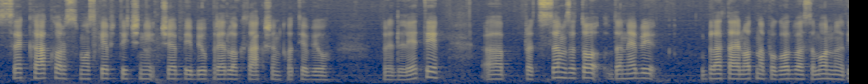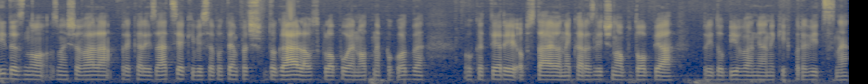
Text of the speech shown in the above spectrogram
vsekakor smo skeptični, če bi bil predlog takšen, kot je bil pred leti. Uh, predvsem zato, da ne bi bila ta enotna pogodba samo navidezno zmanjševala prekarizacije, ki bi se potem pač dogajala v sklopu enotne pogodbe, v kateri obstajajo neka različna obdobja pridobivanja nekih pravic. Ne.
